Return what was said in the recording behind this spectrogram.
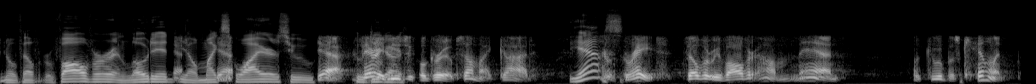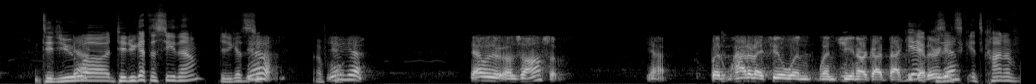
you know Velvet Revolver and Loaded. You know Mike yeah. Squires, who Yeah, who very did our- musical groups. Oh my God, Yes. great. Velvet Revolver. Oh man, that group was killing. Did you Yeah. uh, did you get to see them? Did you get to Yeah, see? Of yeah, course. yeah. That was, it was awesome. Yeah, but how did I feel when when GNR got back Yeah, together again? it's it's kind of.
